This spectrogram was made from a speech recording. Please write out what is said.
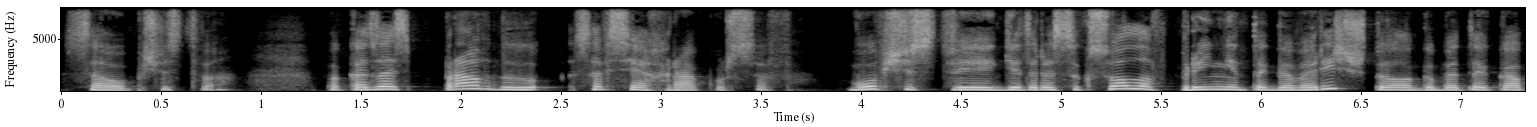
сообщества. Показать правду со всех ракурсов, в обществе гетеросексуалов принято говорить, что ЛГБТК+,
